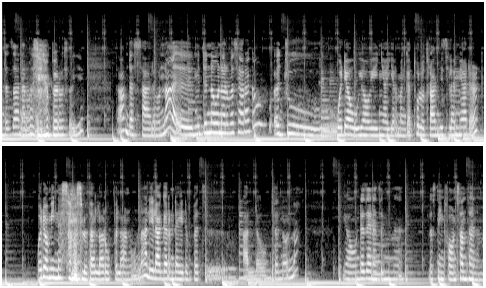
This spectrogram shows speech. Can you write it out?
እንደዛ nervous የነበረው ሰውዬ በጣም ደስ አለው እና ምንድነው nervous ያደረገው? እጁ ወዲያው ያው የኛ አየር መንገድ ቶሎ ትራንዚት ስለሚያደርግ ወዲያው የሚነሳ መስሎታል አውሮፕላኑ እና ሌላ ሀገር እንዳይሄድበት ካለው እንትን ነው እና ያው እንደዚህ አይነትም lost and found ሰምተንም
